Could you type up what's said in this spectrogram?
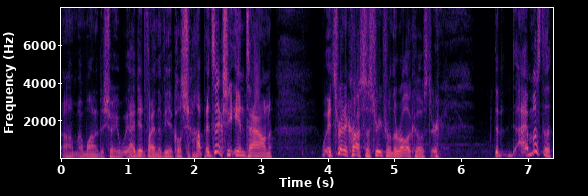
um, I wanted to show you. I did find the vehicle shop. It's actually in town. It's right across the street from the roller coaster. I must have.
